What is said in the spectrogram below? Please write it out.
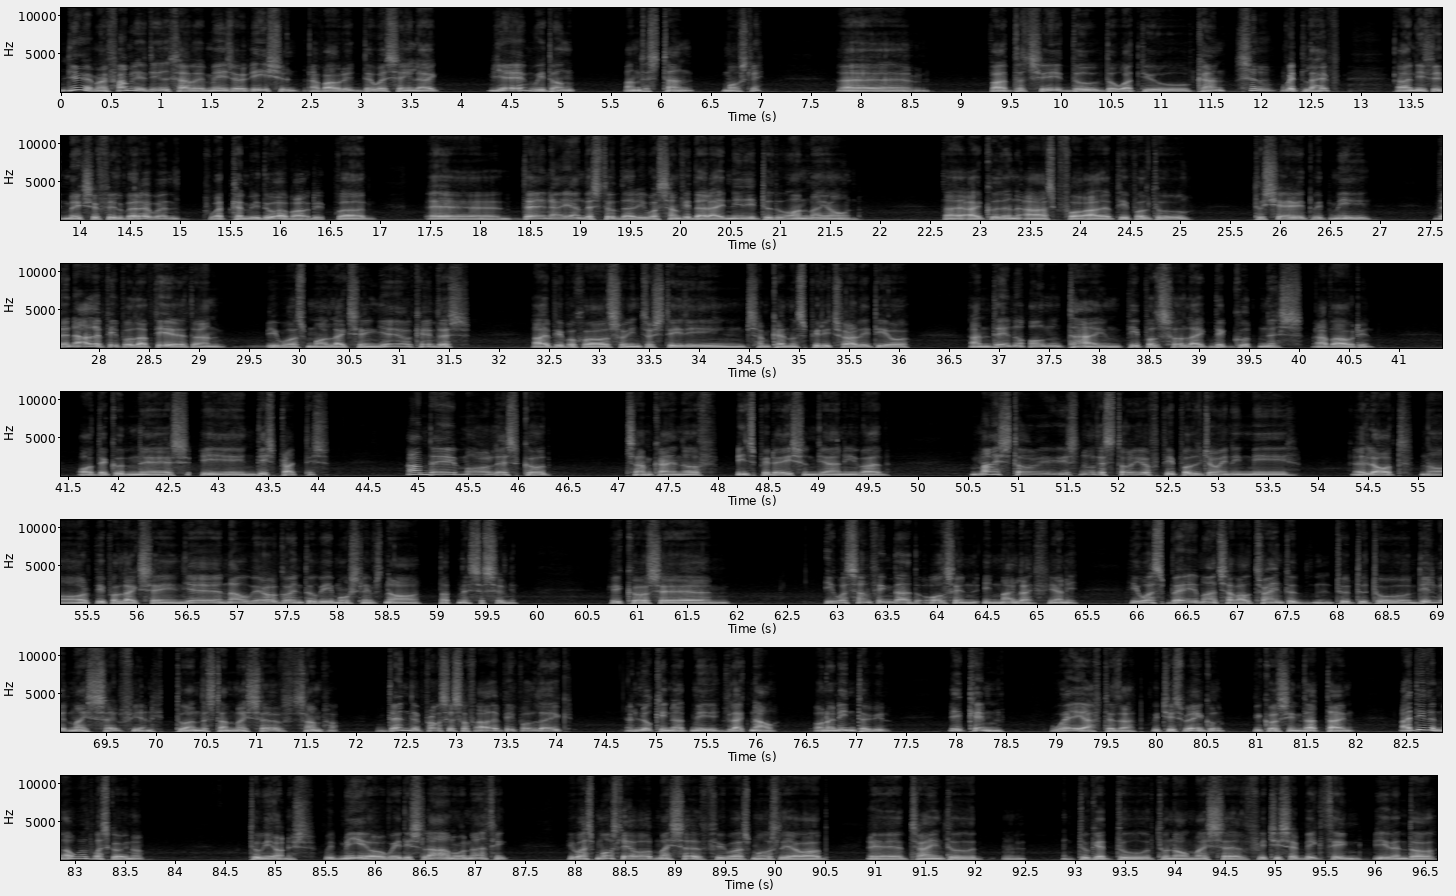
Yeah, my family didn't have a major issue about it. They were saying like, yeah, we don't understand mostly, uh, but that's it. Do do what you can with life, and if it makes you feel better, well, what can we do about it? But uh, then I understood that it was something that I needed to do on my own. That I couldn't ask for other people to to share it with me. Then other people appeared, and it was more like saying, yeah, okay, there's other people who are also interested in some kind of spirituality or and then on time people saw like the goodness about it or the goodness in this practice and they more or less got some kind of inspiration yani. But my story is not a story of people joining me a lot no or people like saying yeah now we're all going to be muslims. No not necessarily. Because um, it was something that also in, in my life yani it was very much about trying to to, to, to deal with myself and to understand myself somehow then the process of other people like looking at me like now on an interview it came way after that which is very good because in that time i didn't know what was going on to be honest with me or with islam or nothing it was mostly about myself. It was mostly about uh, trying to to get to to know myself, which is a big thing. Even though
